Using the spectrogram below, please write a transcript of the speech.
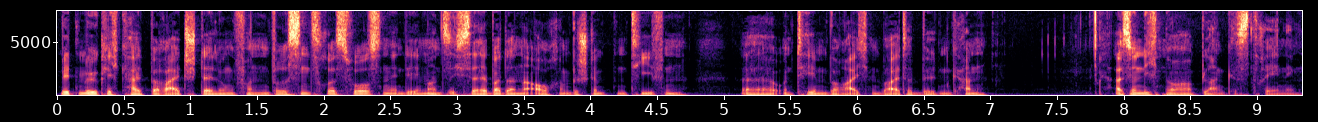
mit Möglichkeit Bereitstellung von Wissensressourcen, indem man sich selber dann auch in bestimmten Tiefen äh, und Themenbereichen weiterbilden kann. Also nicht nur blankes Training.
